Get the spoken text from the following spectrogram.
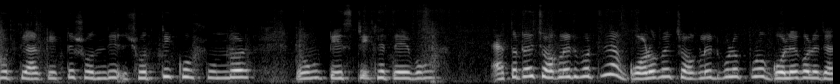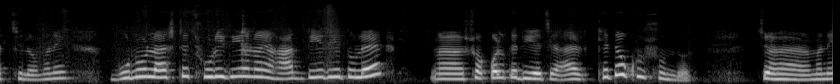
ভর্তি, আর কেকটা সন্ধি, সত্যি খুব সুন্দর এবং টেস্টি খেতে এবং এতটাই চকলেট ভর্তি না, গরমে চকলেটগুলো পুরো গলে গলে যাচ্ছিল। মানে বুনু লাস্টে ছুরি দিয়ে নয়, হাত দিয়ে দিয়ে তুলে সকলকে দিয়েছে। আর খেতেও খুব সুন্দর। মানে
